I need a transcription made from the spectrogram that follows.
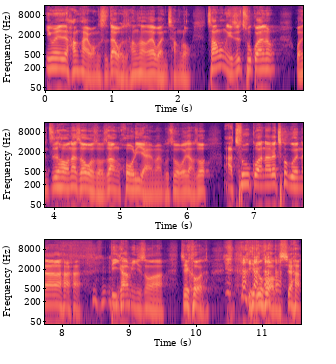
因为航海王时代，我常常在玩长荣，长荣也是出关完之后，那时候我手上获利还蛮不错。我想说啊，出关那边出关啊，低卡米说啊，结果一路往下，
